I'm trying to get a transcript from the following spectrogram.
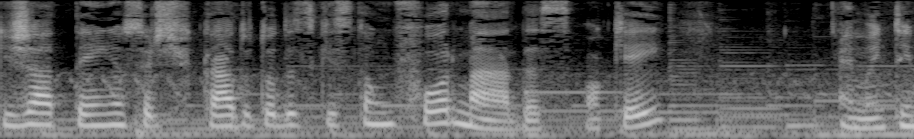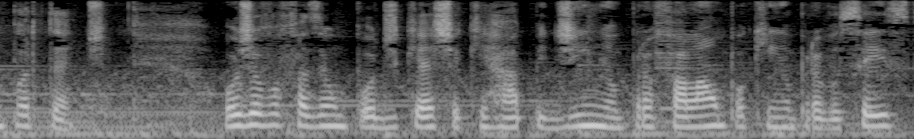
que já têm o certificado, todas que estão formadas, ok? É muito importante. Hoje eu vou fazer um podcast aqui rapidinho para falar um pouquinho para vocês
